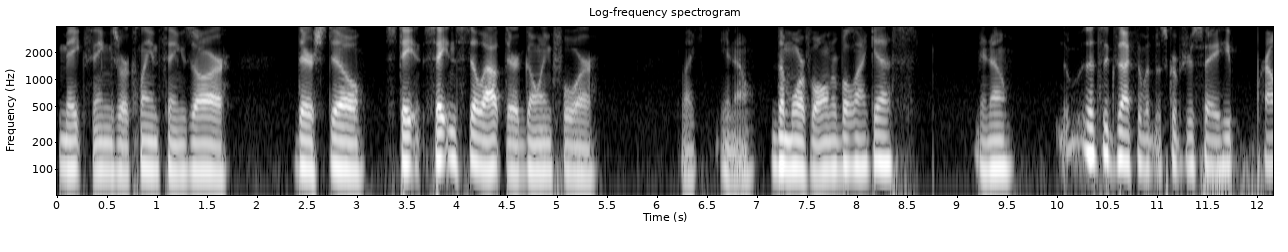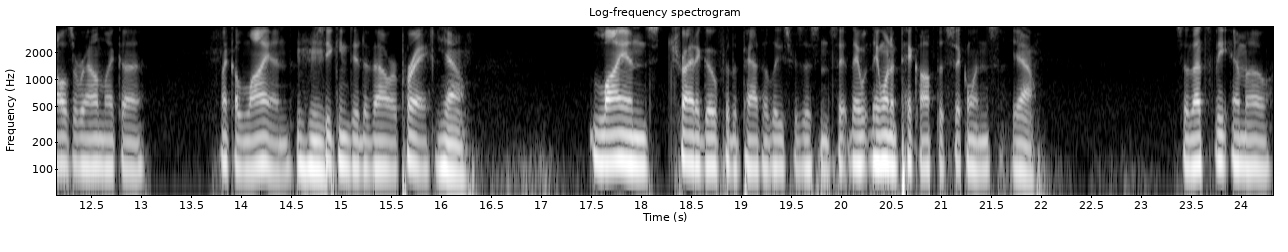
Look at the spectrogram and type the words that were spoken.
make things or claim things are, they're still state Satan's still out there going for, like you know, the more vulnerable, I guess, you know. That's exactly what the scriptures say. He prowls around like a like a lion Mhm. seeking to devour prey. Yeah. Lions try to go for the path of least resistance. They, they, they want to pick off the sick ones. Yeah. So that's the MO.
